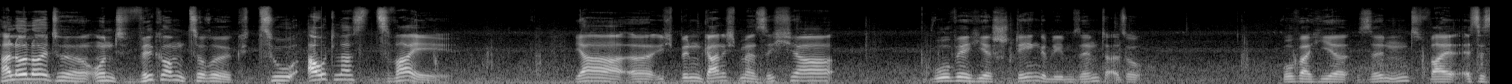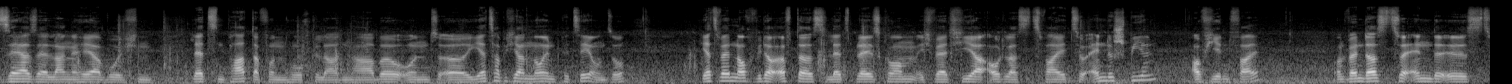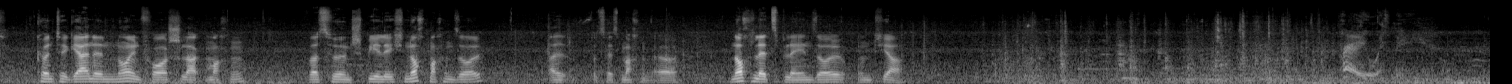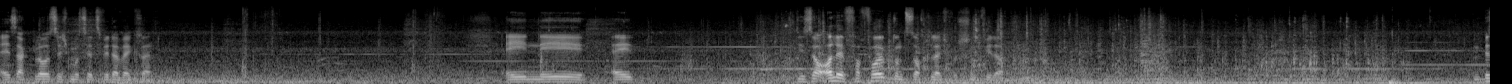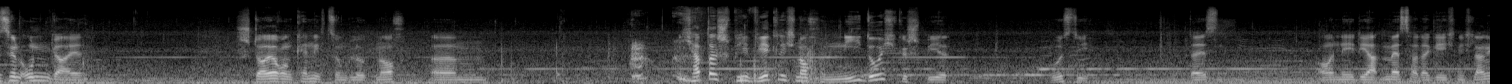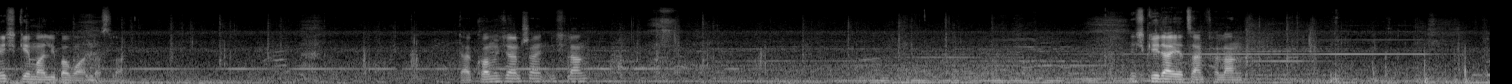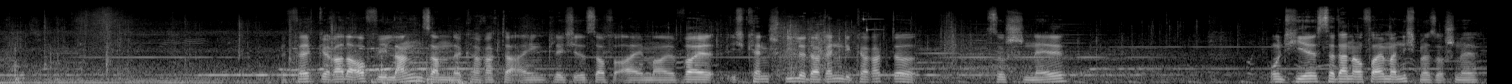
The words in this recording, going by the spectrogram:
Hallo Leute und willkommen zurück zu Outlast 2. Ja, äh, ich bin gar nicht mehr sicher, wo wir hier stehen geblieben sind, also wo wir hier sind, weil es ist sehr, sehr lange her, wo ich einen letzten Part davon hochgeladen habe und äh, jetzt habe ich ja einen neuen PC und so. Jetzt werden auch wieder öfters Let's Plays kommen. Ich werde hier Outlast 2 zu Ende spielen, auf jeden Fall. Und wenn das zu Ende ist, könnt ihr gerne einen neuen Vorschlag machen, was für ein Spiel ich noch machen soll. Also, was heißt machen? Äh, noch Let's Playen soll und ja. Ey, sag bloß, ich muss jetzt wieder wegrennen. Ey, nee. Ey. Dieser Olle verfolgt uns doch gleich bestimmt wieder. Ein bisschen ungeil. Steuerung kenne ich zum Glück noch. Ähm ich habe das Spiel wirklich noch nie durchgespielt. Wo ist die? Da ist... Oh nee, die hat ein Messer, da gehe ich nicht lang. Ich gehe mal lieber woanders lang. Da komme ich anscheinend nicht lang. Ich gehe da jetzt einfach lang. Fällt gerade auf, wie langsam der Charakter eigentlich ist auf einmal. Weil ich kenne Spiele, da rennen die Charakter so schnell. Und hier ist er dann auf einmal nicht mehr so schnell.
